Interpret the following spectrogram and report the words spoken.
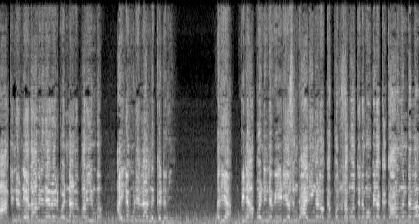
പാർട്ടിന്റെ ഒരു നേതാവിന് നേരെ ഒരു പെണ്ണാണ് പറയുമ്പോ അതിന്റെ കൂടെ എല്ലാവരും നിൽക്കേണ്ടത് അതിയാ പിന്നെ ആ പെണ്ണിന്റെ വീഡിയോസും കാര്യങ്ങളും ഒക്കെ പൊതുസമൂഹത്തിന്റെ മുമ്പിലൊക്കെ കാണുന്നുണ്ടല്ലോ.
